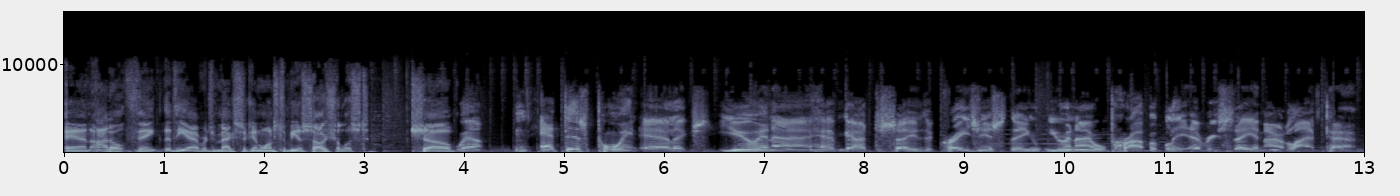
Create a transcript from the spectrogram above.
And I don't think that the average Mexican wants to be a socialist. So. Well, at this point, Alex, you and I have got to say the craziest thing you and I will probably ever say in our lifetime.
